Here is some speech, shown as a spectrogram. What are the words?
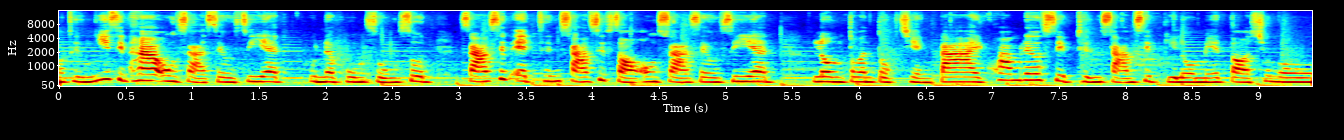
22-25 องศาเซลเซียส อุณหภูมิสูงสุด 31-32 องศาเซลเซียส ลมตะวันตกเฉียงใต้ ความเร็ว 10-30 กิโลเมตรต่อชั่วโมง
